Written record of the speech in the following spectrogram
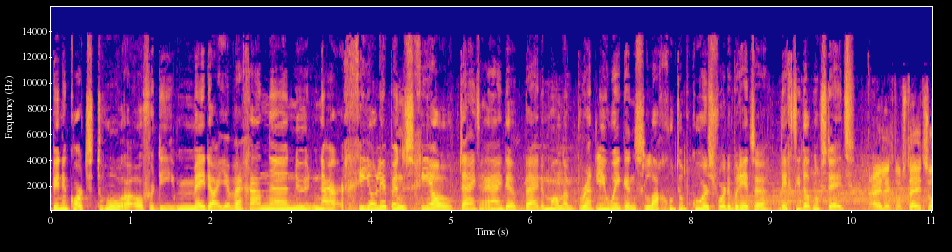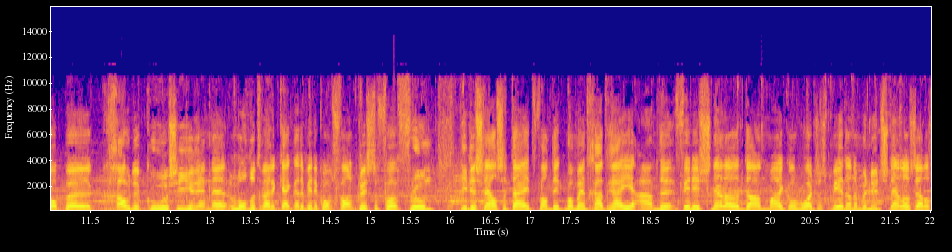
binnenkort te horen over die medaille. Wij gaan uh, nu naar Gio Lippens. Gio, tijdrijden bij de mannen. Bradley Wiggins lag goed op koers voor de Britten. Ligt hij dat nog steeds? Hij ligt nog steeds op uh, gouden koers hier in Londen. Terwijl ik kijk naar de binnenkomst van Christopher Froome. Die de snelste tijd van dit moment gaat rijden aan de finish. Sneller dan Michael Rogers. Meer dan een minuut sneller zelfs.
